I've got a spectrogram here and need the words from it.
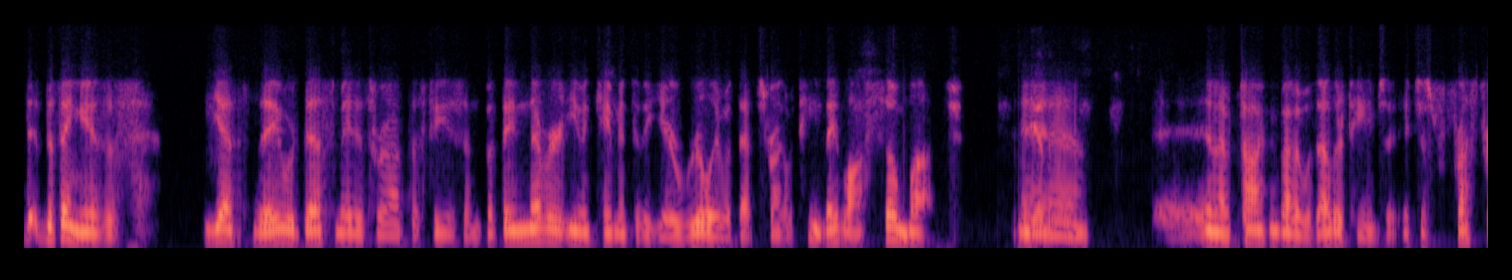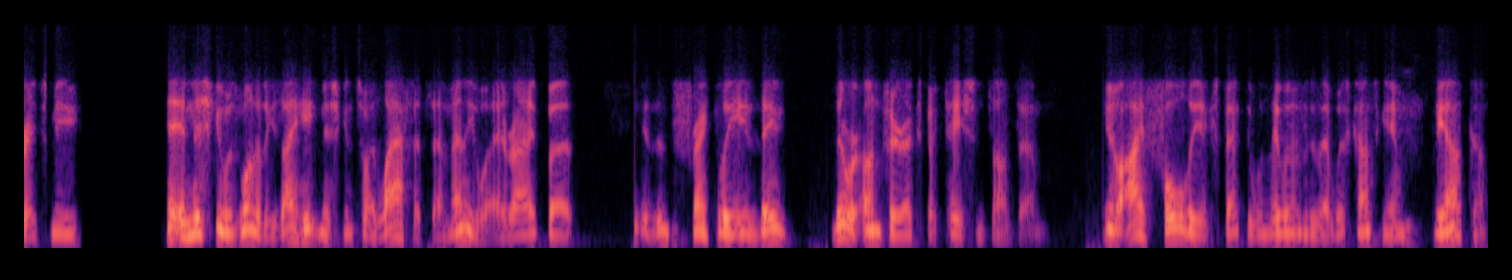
the thing is, is yes, they were decimated throughout the season, but they never even came into the year really with that strong of a team. They lost so much, and and I'm talking about it with other teams. It, it just frustrates me. And Michigan was one of these. I hate Michigan, so I laugh at them anyway, right? But frankly, they there were unfair expectations on them. You know, I fully expected when they went into that Wisconsin game the outcome.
